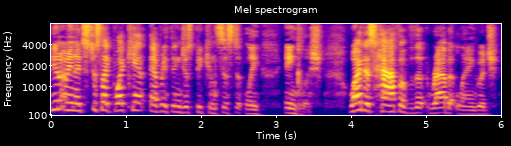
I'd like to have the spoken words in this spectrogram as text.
You know, I mean, it's just like, why can't everything just be consistently English? Why does half of the rabbit language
